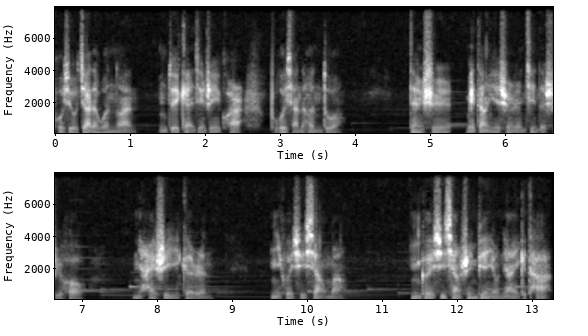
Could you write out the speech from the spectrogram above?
或许有家的温暖，你对感情这一块不会想的很多。但是每当夜深人静的时候，你还是一个人，你会去想吗？你会去想身边有那样一个他，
